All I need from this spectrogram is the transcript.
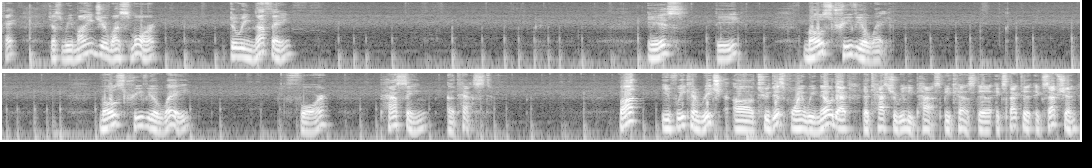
Okay, just remind you once more, doing nothing is the most trivial way. Most trivial way for passing a test. But if we can reach uh, to this point, we know that the test should really pass because the expected exception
